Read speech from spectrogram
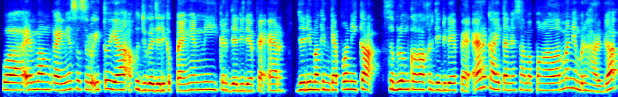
Wah, emang kayaknya seseru itu ya. Aku juga jadi kepengen nih kerja di DPR. Jadi makin kepo nih, Kak. Sebelum Kakak kerja di DPR, kaitannya sama pengalaman yang berharga,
